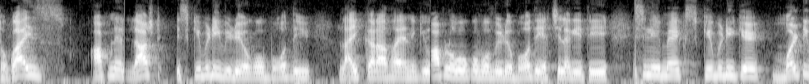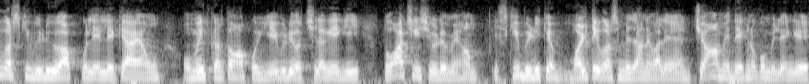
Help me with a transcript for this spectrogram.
तो गाइस आपने लास्ट स्कीबिडी वीडियो को बहुत ही लाइक करा था, यानी कि आप लोगों को वो वीडियो बहुत ही अच्छी लगी थी। इसलिए मैं एक स्कीबिडी के मल्टीवर्स की वीडियो आपको ले, लेके आया हूँ। उम्मीद करता हूँ आपको ये वीडियो अच्छी लगेगी। तो आज की इस वीडियो में हम स्कीबिडी के मल्टीवर्स में जाने वाले हैं, जहाँ हमें देखने को मिलेंगे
